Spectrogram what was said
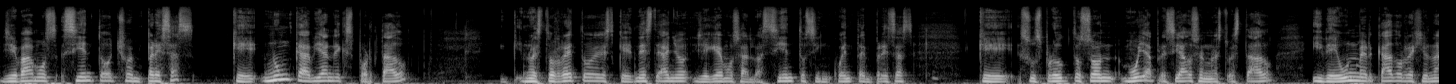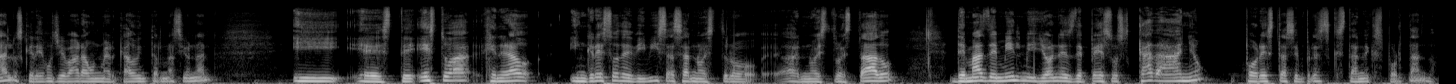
llevamos 108 empresas que nunca habían exportado. Nuestro reto es que en este año lleguemos a las 150 empresas que sus productos son muy apreciados en nuestro estado y de un mercado regional los queremos llevar a un mercado internacional. Y este, esto ha generado ingreso de divisas a nuestro, a nuestro estado de más de mil millones de pesos cada año por estas empresas que están exportando.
